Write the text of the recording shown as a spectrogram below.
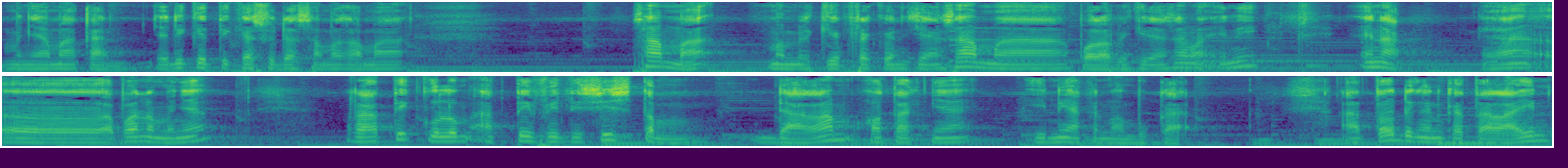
menyamakan. Jadi ketika sudah sama-sama sama, memiliki frekuensi yang sama, pola pikir yang sama, ini enak ya eh, apa namanya reticulum activity system dalam otaknya ini akan membuka. Atau dengan kata lain,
